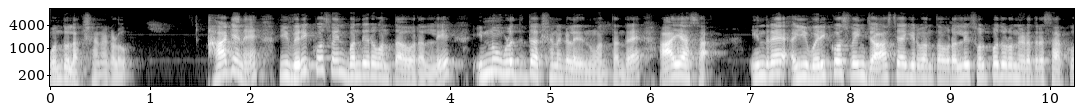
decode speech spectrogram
ಒಂದು ಲಕ್ಷಣಗಳು. ಹಾಗೆಯೇ ಈ ವೆರಿಕೋಸ್ ವೈನ್ ಬಂದಿರುವಂಥವರಲ್ಲಿ ಇನ್ನೂ ಉಳಿದಿದ್ದ ಲಕ್ಷಣಗಳೇನು ಅಂತಂದರೆ ಆಯಾಸ. ಅಂದರೆ ಈ ವೆರಿಕೋಸ್ ವೈನ್ ಜಾಸ್ತಿ ಆಗಿರುವಂಥವರಲ್ಲಿ ಸ್ವಲ್ಪ ದೂರ ನಡೆದ್ರೆ ಸಾಕು,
